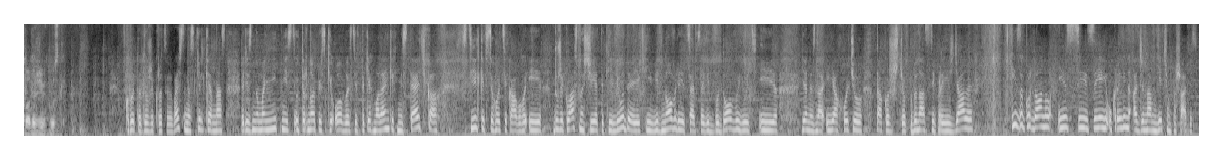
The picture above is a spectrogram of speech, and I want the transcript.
подорожі відпустки. Круто, дуже круто. Ви бачите, наскільки в нас різноманітність у Тернопільській області в таких маленьких містечках. Стільки всього цікавого, і дуже класно, що є такі люди, які відновлюють це все, відбудовують. І я не знаю, і я хочу також, щоб до нас всі приїжджали і за кордону, і з цієї України, адже нам є чим пишатись.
